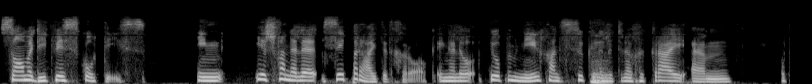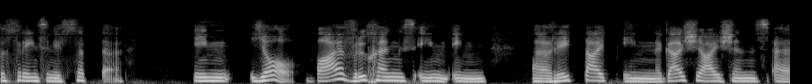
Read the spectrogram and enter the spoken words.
saam met die twee skotties en eers van hulle separated geraak en hulle toe op 'n manier gaan soek en hulle toe nou gekry um op 'n grens in Egipte. En ja baie wrogings en en uh, red tape en negotiations uh,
